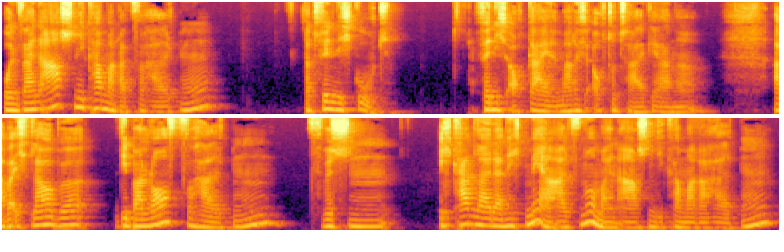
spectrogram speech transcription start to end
Und seinen Arsch in die Kamera zu halten, das finde ich gut. Finde ich auch geil, mache ich auch total gerne. Aber ich glaube, die Balance zu halten zwischen, ich kann leider nicht mehr als nur meinen Arsch in die Kamera halten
